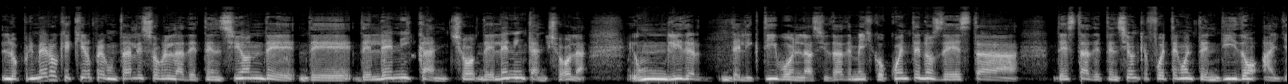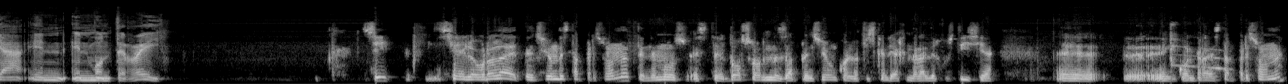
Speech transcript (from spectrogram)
lo primero que quiero preguntarle es sobre la detención de, de, de, Lenny Cancho, de Lenin Canchola, un líder delictivo en la Ciudad de México. Cuéntenos de esta, de esta detención que fue, tengo entendido, allá en, en Monterrey. Sí, se logró la detención de esta persona. Tenemos este, dos órdenes de aprehensión con la Fiscalía General de Justicia eh, eh, en contra de esta persona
